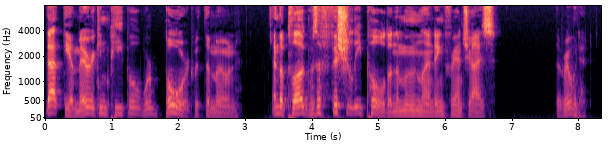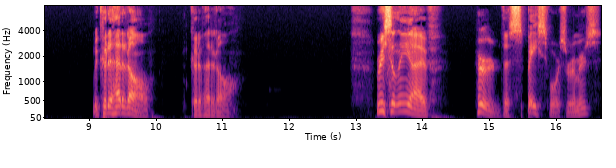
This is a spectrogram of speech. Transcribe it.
that the American people were bored with the moon, and the plug was officially pulled on the moon landing franchise. They ruined it. We could have had it all. Could have had it all. Recently, I've heard the Space Force rumors,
